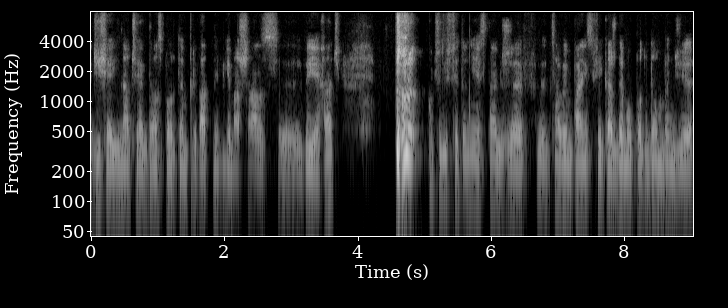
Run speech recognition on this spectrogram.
dzisiaj, inaczej jak transportem prywatnym nie ma szans e, wyjechać. Oczywiście to nie jest tak, że w całym państwie każdemu pod dom będzie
